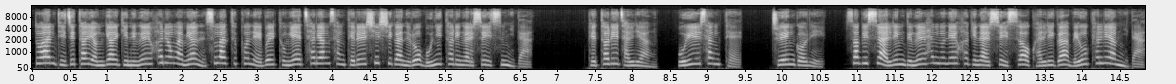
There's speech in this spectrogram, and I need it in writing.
또한 디지털 연결 기능을 활용하면 스마트폰 앱을 통해 차량 상태를 실시간으로 모니터링할 수 있습니다. 배터리 잔량, 오일 상태, 주행거리, 서비스 알림 등을 한눈에 확인할 수 있어 관리가 매우 편리합니다.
